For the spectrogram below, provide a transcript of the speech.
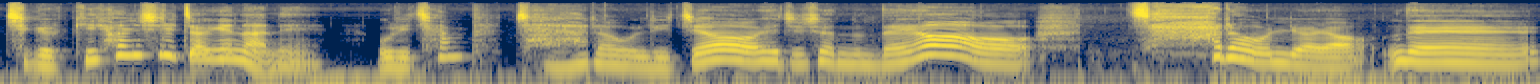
지극히 현실적인 아내. 우리 참 잘 어울리죠? 해주셨는데요. 잘 어울려요. 네.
